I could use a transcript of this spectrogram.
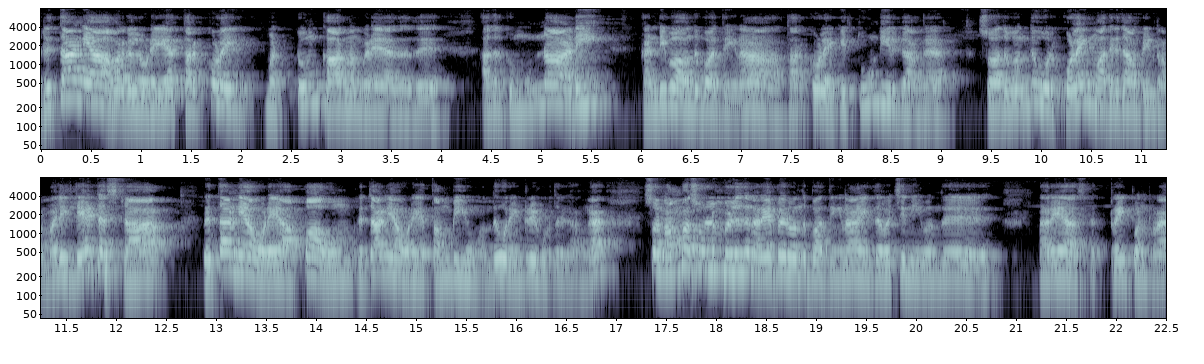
ரித்தானியா அவர்களுடைய தற்கொலை மட்டும் காரணம் கிடையாது. அது அதற்கு முன்னாடி கண்டிப்பாக வந்து பார்த்தீங்கன்னா தற்கொலைக்கு தூண்டியிருக்காங்க. ஸோ அது வந்து ஒரு கொலை மாதிரி தான் அப்படின்ற மாதிரி லேட்டஸ்ட்டாக ரித்தானியாவுடைய அப்பாவும் ரித்தானியாவுடைய தம்பியும் வந்து ஒரு இன்டர்வியூ கொடுத்துருக்காங்க. ஸோ நம்ம சொல்லும் பொழுது நிறைய பேர் வந்து பார்த்தீங்கன்னா இதை வச்சு நீ வந்து நிறையா ட்ரை பண்ணுற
